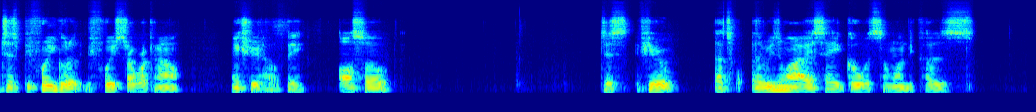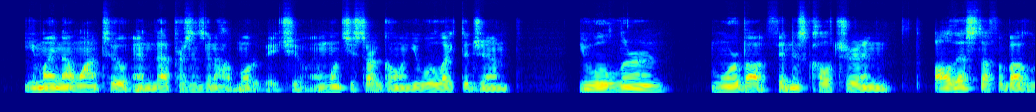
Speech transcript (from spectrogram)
just before you go to before you start working out, make sure you're healthy. Also, just if you're that's the reason why I say go with someone because you might not want to, and that person's gonna help motivate you. And once you start going, you will like the gym. You will learn more about fitness culture and all that stuff about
